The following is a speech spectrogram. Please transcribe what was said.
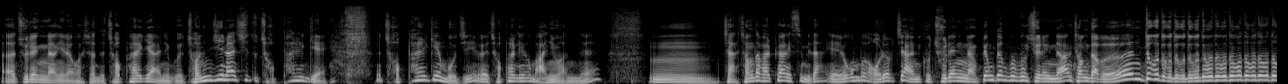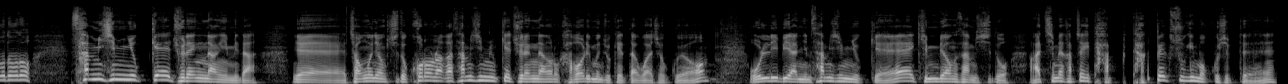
아, 주랭랑이라고 하셨는데, 저팔계 아니고요. 전진환 씨도 저팔계. 저팔계 뭐지? 왜 저팔계가 많이 왔네? 음, 자, 정답 발표하겠습니다. 예, 요건 뭐 어렵지 않고 주랭랑, 뿅뿅뿅뿅 주랭랑. 정답은, 두구두구두구두구두구두구두구두구두구 36개 주랭랑입니다. 예, 정은영 씨도 코로나가 36개 주랭랑으로 가버리면 좋겠다고 하셨고요. 올리비아님 36개, 김병삼 씨도 아침에 갑자기 닭, 닭백숙이 먹고 싶대.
